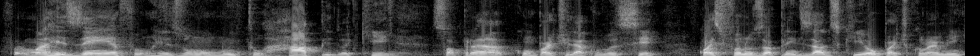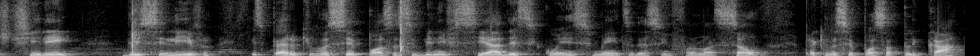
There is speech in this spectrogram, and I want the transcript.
Foi uma resenha, foi um resumo muito rápido aqui, só para compartilhar com você quais foram os aprendizados que eu particularmente tirei desse livro. Espero que você possa se beneficiar desse conhecimento, dessa informação, para que você possa aplicar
